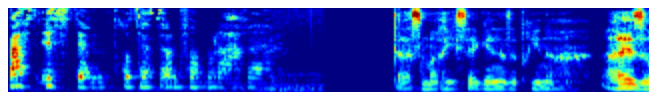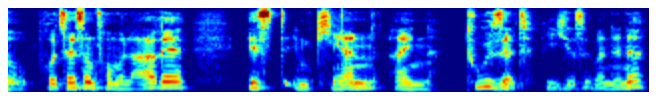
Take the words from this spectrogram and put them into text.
was ist denn Prozesse und Formulare? Das mache ich sehr gerne, Sabrina. Also, Prozesse und Formulare ist im Kern ein Toolset, wie ich es immer nenne,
